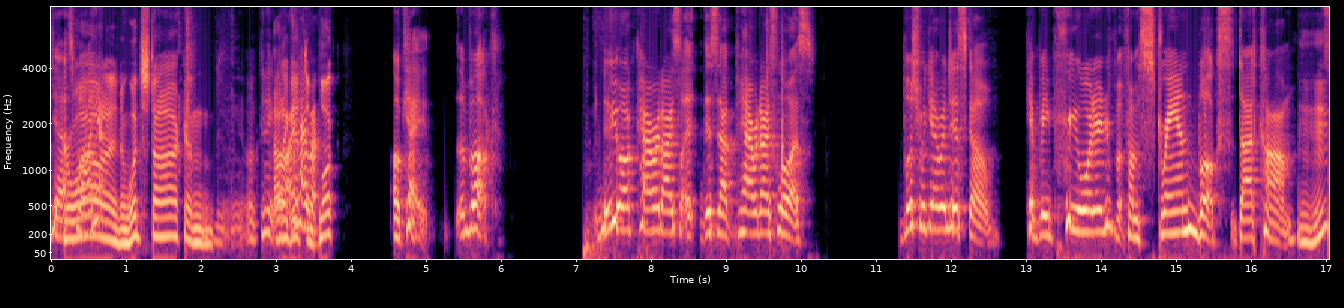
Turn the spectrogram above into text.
Yes. for a Well, while yeah. and Woodstock and mm, Okay. how well, to I get the a- book. Okay, the book. New York Paradise. This is not Paradise Lost. Bushwick Era Disco can be pre-ordered from strandbooks.com. Mm-hmm.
